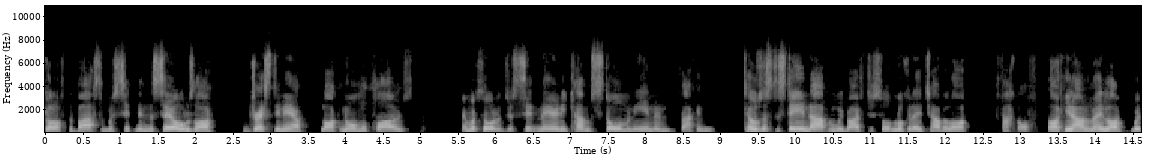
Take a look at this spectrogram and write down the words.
got off the bus and we're sitting in the cells, like dressed in our like normal clothes. And we're sort of just sitting there and he comes storming in and fucking tells us to stand up and we both just sort of look at each other like, fuck off. Like, you know what I mean? Like we're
